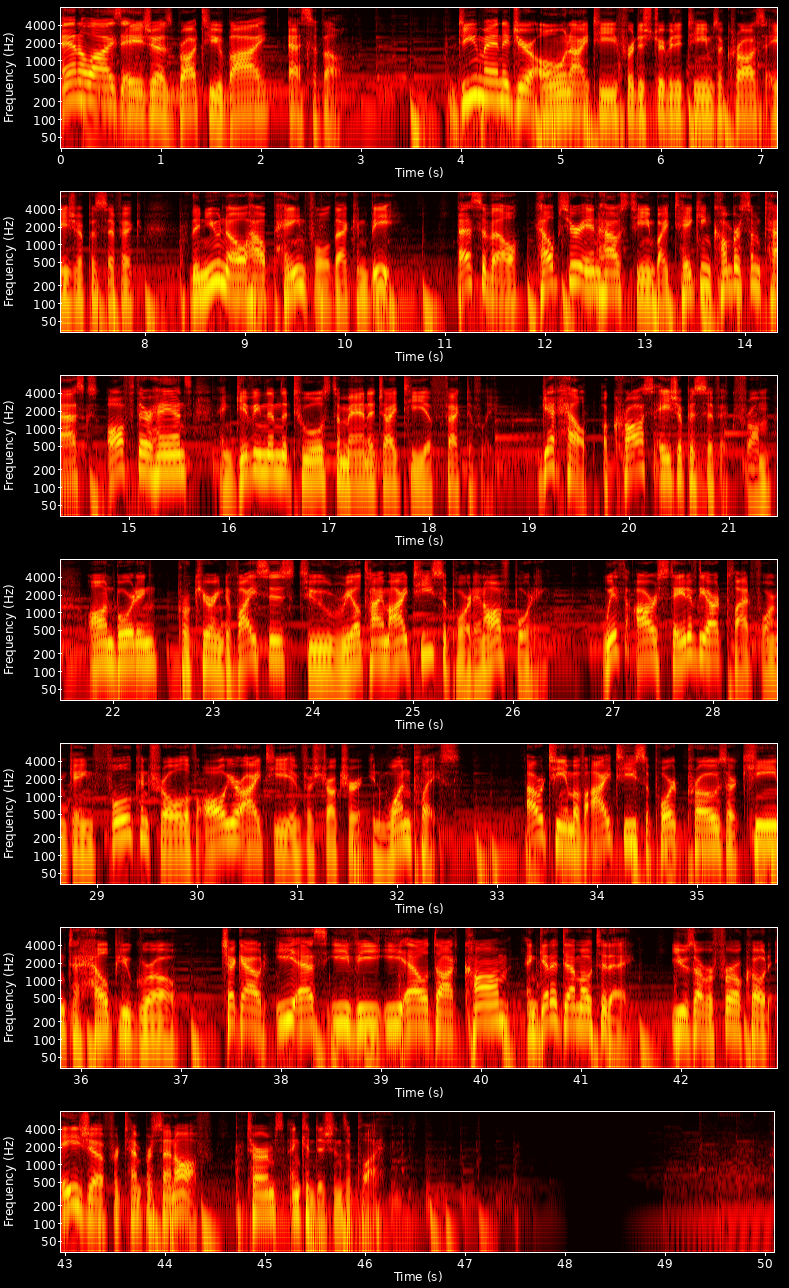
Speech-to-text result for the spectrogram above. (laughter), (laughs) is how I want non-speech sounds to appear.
Analyze Asia is brought to you by Esevel. Do you manage your own IT for distributed teams across Asia Pacific? Then you know how painful that can be. Esevel helps your in house team by taking cumbersome tasks off their hands and giving them the tools to manage IT effectively. Get help across Asia Pacific from onboarding, procuring devices, to real time IT support and offboarding. With our state of the art platform, gain full control of all your IT infrastructure in one place. Our team of IT support pros are keen to help you grow. Check out esevel.com and get a demo today. Use our referral code ASIA for 10% off. Terms and conditions apply.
